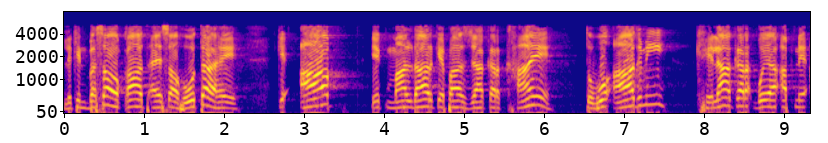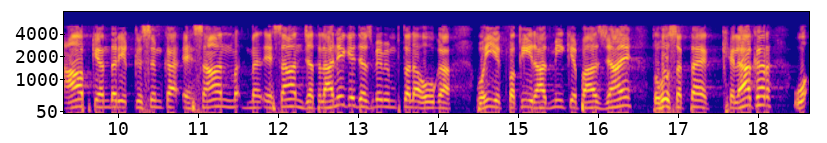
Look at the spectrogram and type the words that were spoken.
लेकिन बसा औकात ऐसा होता है कि आप एक मालदार के पास जाकर खाएँ तो वो आदमी खिलाकर गोया अपने आप के अंदर एक किस्म का एहसान एहसान जतलाने के जज्बे में मुबतला होगा। वही एक फकीर आदमी के पास जाए तो हो सकता है खिलाकर वो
